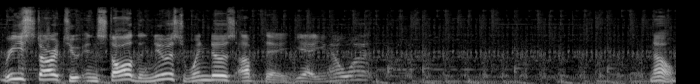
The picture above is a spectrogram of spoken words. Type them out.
Restart to install the newest Windows update. Yeah, you know what? No.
